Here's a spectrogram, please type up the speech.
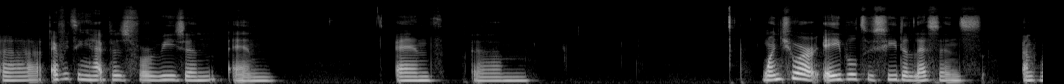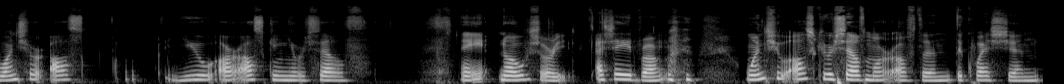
uh, everything happens for a reason, and and um, once you are able to see the lessons, and once you're asked, you are asking yourself. Nee, no, sorry, I say it wrong. Once you ask yourself more often the question,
